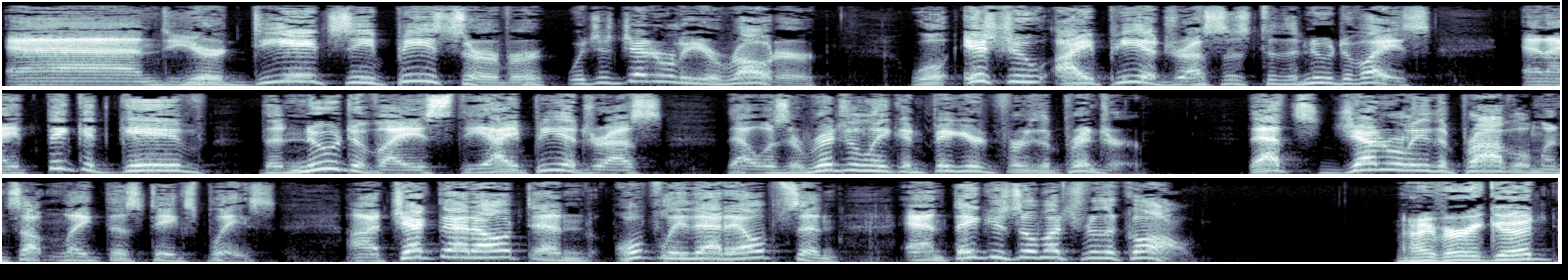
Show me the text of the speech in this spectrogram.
and your DHCP server, which is generally your router, will issue IP addresses to the new device. And I think it gave the new device the IP address that was originally configured for the printer. That's generally the problem when something like this takes place. Uh, check that out, and hopefully that helps. And and thank you so much for the call. All right, very good.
